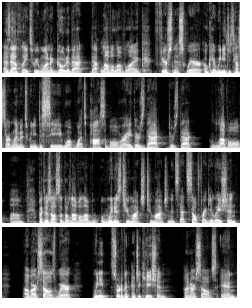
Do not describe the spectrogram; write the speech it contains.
as athletes, we want to go to that that level of like fierceness where okay, we need to test our limits. We need to see what what's possible, right? There's that there's that level, um, but there's also the level of when is too much, too much, and it's that self regulation of ourselves where we need sort of an education on ourselves and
